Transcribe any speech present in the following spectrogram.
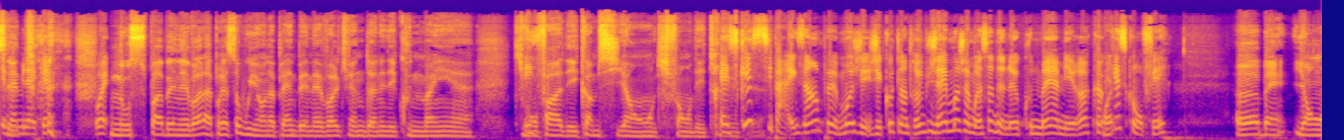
les familles d'accueil. Ouais. Nos super bénévoles. Après ça, oui, on a plein de bénévoles qui viennent donner des coups de main, euh, qui Et vont faire des commissions, qui font des trucs. Est-ce que si, par exemple, moi, j'écoute l'entrevue, moi, j'aimerais ça donner un coup de main à Mira, Ouais. qu'est-ce qu'on fait? Euh, ben, ils ont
